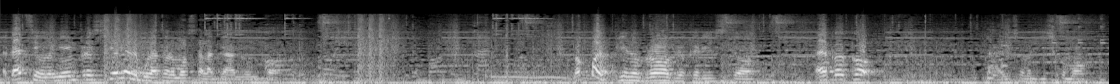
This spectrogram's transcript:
Ragazzi, una mia impressione l'emulatore mo sta laggando un po'. Ma qua è pieno proprio, Cristo. Ecco, ecco. Dai, diciamo il disco mo.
